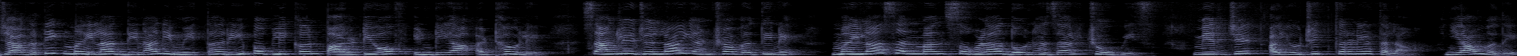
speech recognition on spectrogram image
जागतिक महिला दिनानिमित्त Republican Party of India Athawale. Sangli जिल्हा यांच्या वतीने महिला सन्मान सोहळा दोन हजार चोवीस मिरजेत आयोजित करण्यात आला. यामध्ये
